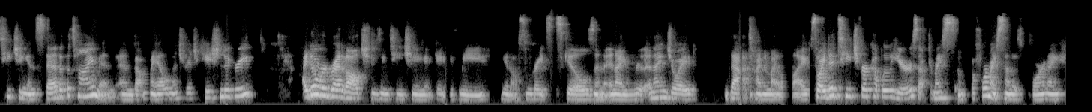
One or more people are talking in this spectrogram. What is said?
teaching instead at the time and, and got my elementary education degree. I don't regret at all choosing teaching. It gave me, you know, some great skills and, and I really, and I enjoyed that time in my life. So I did teach for a couple of years after my son, before my son was born. I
